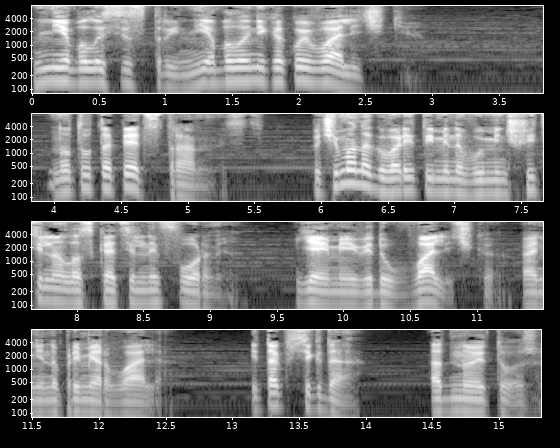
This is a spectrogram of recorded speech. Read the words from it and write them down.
Не было сестры, не было никакой Валечки». Но тут опять странность. Почему она говорит именно в уменьшительно-ласкательной форме? Я имею в виду Валечка, а не, например, Валя. И так всегда. Одно и то же.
